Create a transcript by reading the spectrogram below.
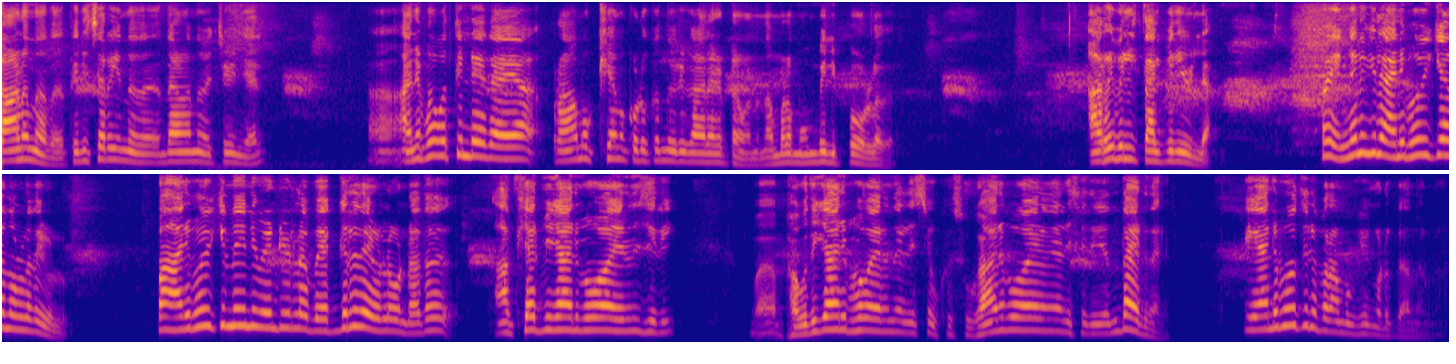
കാണുന്നത് തിരിച്ചറിയുന്നത് എന്താണെന്ന് വെച്ച് കഴിഞ്ഞാൽ അനുഭവത്തിന്റേതായ പ്രാമുഖ്യം കൊടുക്കുന്ന ഒരു കാലഘട്ടമാണ് നമ്മുടെ മുമ്പിൽ ഇപ്പോൾ ഉള്ളത്. അറിവിൽ താല്പര്യമില്ല. അപ്പോൾ എങ്ങനെയെങ്കിലും അനുഭവിക്കുക എന്നുള്ളതേ ഉള്ളൂ. അപ്പോൾ അനുഭവിക്കുന്നതിന് വേണ്ടിയുള്ള വ്യഗ്രതയുള്ളതുകൊണ്ട് അത് ആധ്യാത്മികാനുഭവമായിരുന്നു ശരി ഭൗതികാനുഭവമായിരുന്നാലും ശരി സുഖാനുഭവമായിരുന്നാലും ശരി എന്തായിരുന്നാലും ഈ അനുഭവത്തിന് പ്രാമുഖ്യം കൊടുക്കുക എന്നുള്ളതാണ്.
